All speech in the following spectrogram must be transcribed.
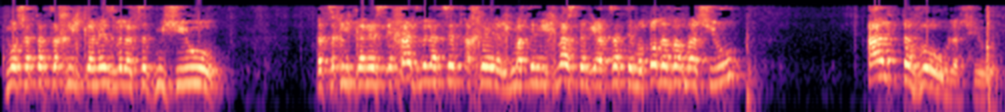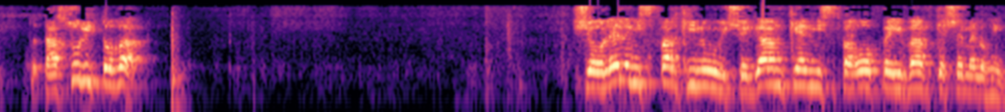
כמו שאתה צריך להיכנס ולצאת משיעור. אתה צריך להיכנס אחד ולצאת אחר. אם אתם נכנסתם ויצאתם אותו דבר מהשיעור, אל תבואו לשיעור. תעשו לי טובה. שעולה למספר כינוי, שגם כן מספרו פ"ו כשם אלוהים.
